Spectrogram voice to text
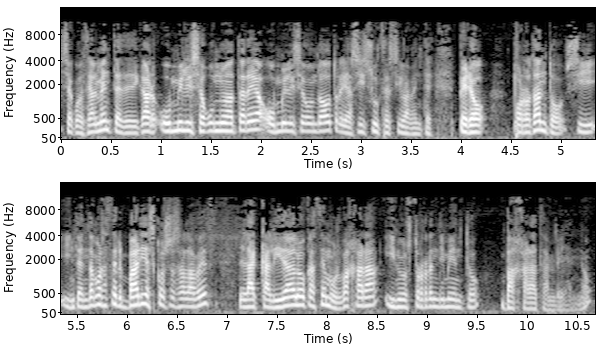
secuencialmente, dedicar un milisegundo a una tarea un milisegundo a otra y así sucesivamente. Pero, por lo tanto, si intentamos hacer varias cosas a la vez, la calidad de lo que hacemos bajará y nuestro rendimiento bajará también, ¿no?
